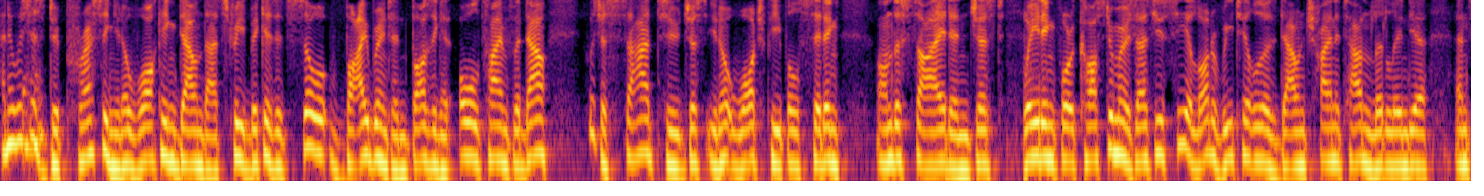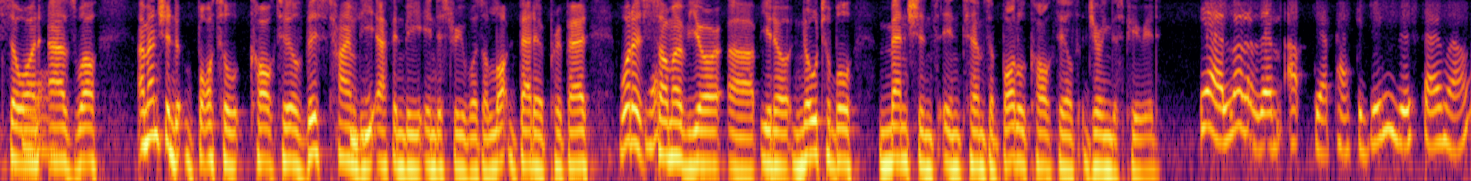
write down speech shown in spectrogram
And it was just depressing, you know, walking down that street because it's so vibrant and buzzing at all times. But now it was just sad to just, you know, watch people sitting on the side and just waiting for customers. As you see, a lot of retailers down Chinatown, Little India, and so on as well. I mentioned bottle cocktails. This time, mm-hmm. the F&B industry was a lot better prepared. What are some of your, uh, you know, notable mentions in terms of bottle cocktails during this period? Yeah, a lot of them upped their packaging this time around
